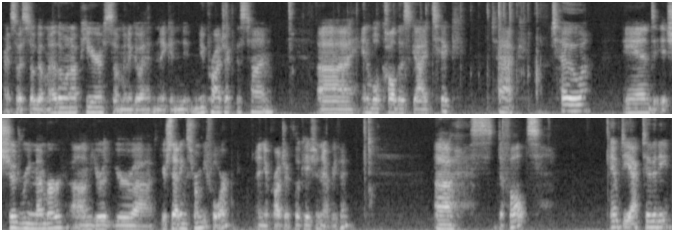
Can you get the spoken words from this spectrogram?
All right, so I still got my other one up here, so I'm going to go ahead and make a new, new project this time. Uh, and we'll call this guy tick tac toe, and it should remember um, your your uh, your settings from before and your project location and everything. Uh, defaults, empty activity,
